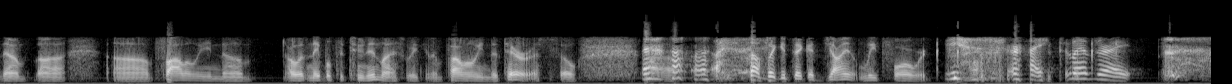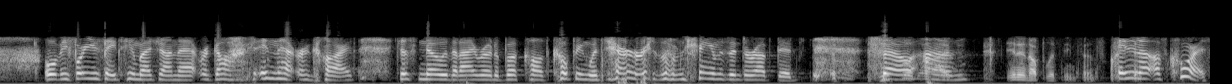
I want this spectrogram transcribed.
that I'm uh, uh, following. Um, I wasn't able to tune in last week, and I'm following the terrorists. So uh, I hope I can take a giant leap forward. Yes, right. That's right. Well, before you say too much on that regard, in that regard, just know that I wrote a book called "Coping with Terrorism: Dreams Interrupted." So, um, in an uplifting sense. in a, of course,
